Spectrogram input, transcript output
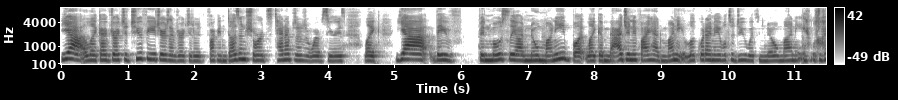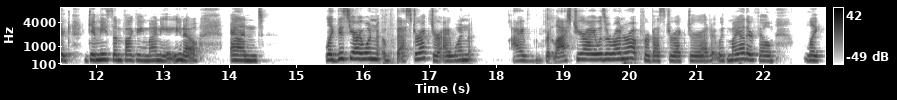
Yeah, like I've directed two features, I've directed a fucking dozen shorts, 10 episodes of web series. Like, yeah, they've been mostly on no money, but like imagine if I had money. Look what I'm able to do with no money. like, give me some fucking money, you know? And like this year I won best director. I won I last year I was a runner up for best director at it with my other film. Like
